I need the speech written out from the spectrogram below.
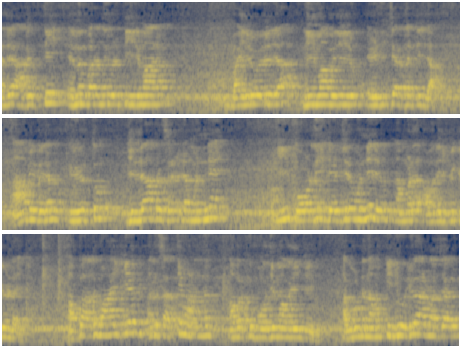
അല്ലെ അതിർത്തി എന്നും പറഞ്ഞ ഒരു തീരുമാനം ബൈലോയിലില്ല നിയമാവലിയിലും എഴുതി ചേർത്തിട്ടില്ല. ആ വിവരം തീർത്തും ജില്ലാ പ്രസിഡന്റിന്റെ മുന്നേ ഈ കോടതി ജഡ്ജിയുടെ മുന്നിലും നമ്മൾ അവതരിപ്പിക്കുകയുണ്ടായി. അപ്പൊ അത് വായിക്കുകയും അത് സത്യമാണെന്ന് അവർക്ക് ബോധ്യമാവുകയും ചെയ്തു. അതുകൊണ്ട് നമുക്ക് ഇനി ഒരു കാരണവശാലും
